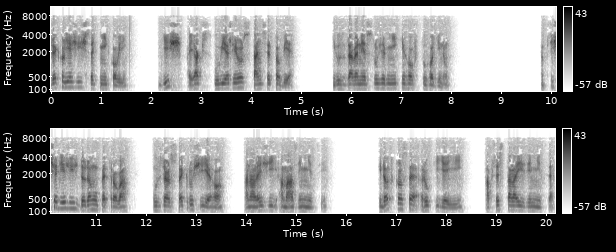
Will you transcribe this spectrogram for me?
Řekl Ježíš setníkovi, Diž a jak uvěřil, staň se tobě. I uzdraven je služebník jeho v tu hodinu. Přišel Ježíš do domu Petrova, uzřel svekruší jeho a naleží a má zimnici. I dotkl se ruky její a přestala jí zimnice.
